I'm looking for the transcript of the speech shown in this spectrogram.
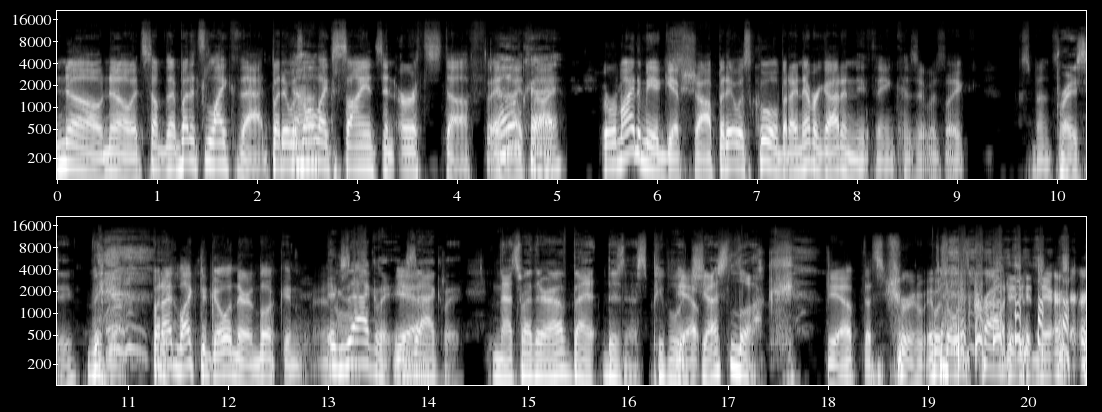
No, no, it's something, but it's like that. But it was all Uh-huh. like science and Earth stuff, and I thought It reminded me of gift shop, but it was cool. But I never got anything because it was like expensive. pricey. But I'd like to go in there and look and, and exactly, Yeah. exactly, and that's why they're out of ba- business. People would Yep. just look. Yep, that's true. It was always crowded in there,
